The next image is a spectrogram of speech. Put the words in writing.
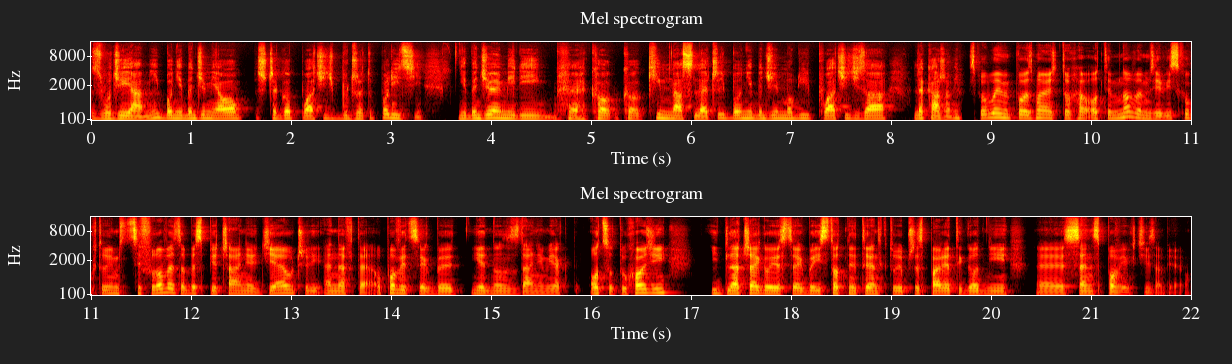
złodziejami, bo nie będzie miało z czego płacić budżetu policji. Nie będziemy mieli ko, ko, kim nas leczyć, bo nie będziemy mogli płacić za lekarzem. Spróbujemy porozmawiać trochę o tym nowym zjawisku, którym jest cyfrowe zabezpieczanie dzieł, czyli NFT. Opowiedz jakby jednym zdaniem, jak, o co tu chodzi i dlaczego jest to jakby istotny trend, który przez parę tygodni e, sens powiek ci zabierał.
